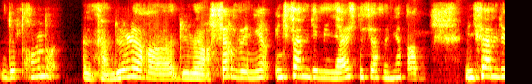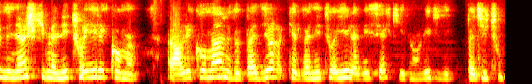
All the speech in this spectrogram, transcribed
de prendre enfin de leur euh, de leur faire venir une femme de ménage, de faire venir pardon, une femme de ménage qui va nettoyer les communs. Alors les communs ne veut pas dire qu'elle va nettoyer la vaisselle qui est dans l'évier, pas du tout.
